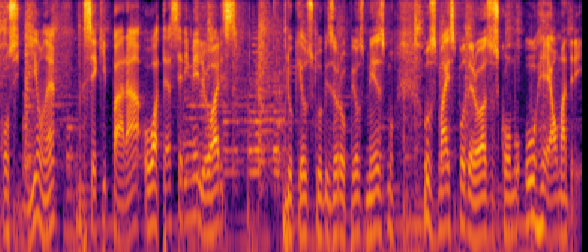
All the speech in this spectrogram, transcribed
conseguiam, né, se equiparar ou até serem melhores do que os clubes europeus, mesmo os mais poderosos como o Real Madrid.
